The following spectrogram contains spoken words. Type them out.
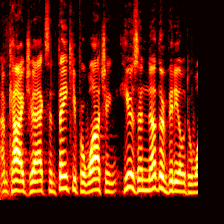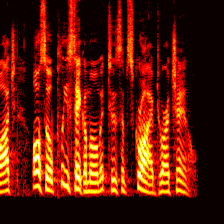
I'm Kai Jackson. Thank you for watching. Here's another video to watch. Also, please take a moment to subscribe to our channel.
